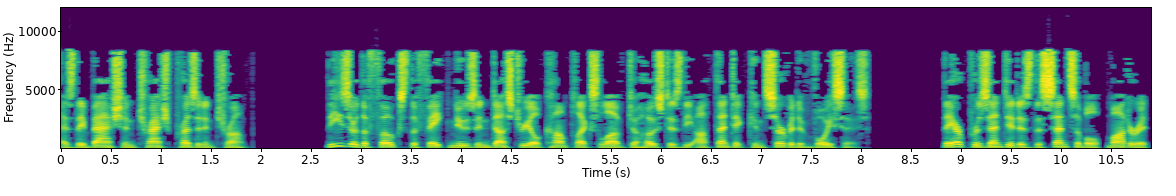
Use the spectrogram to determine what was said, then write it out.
as they bash and trash President Trump. These are the folks the fake news industrial complex love to host as the authentic conservative voices. They are presented as the sensible, moderate,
